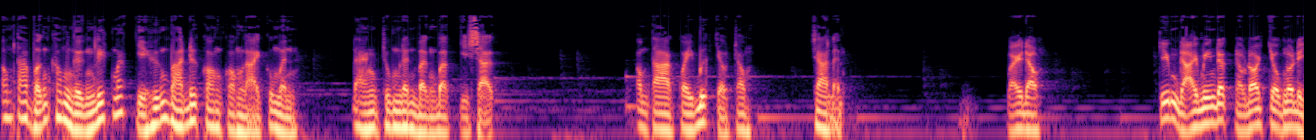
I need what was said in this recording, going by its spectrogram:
Ông ta vẫn không ngừng liếc mắt về hướng ba đứa con còn lại của mình Đang trung lên bần bật vì sợ. Ông ta quay bước vào trong Ra lệnh. Vậy đâu? Kiếm đại miếng đất nào đó chôn nó đi.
